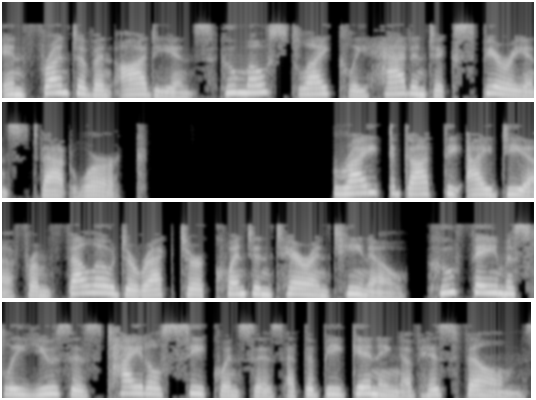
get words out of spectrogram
in front of an audience who most likely hadn't experienced that work. Wright got the idea from fellow director Quentin Tarantino, who famously uses title sequences at the beginning of his films.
